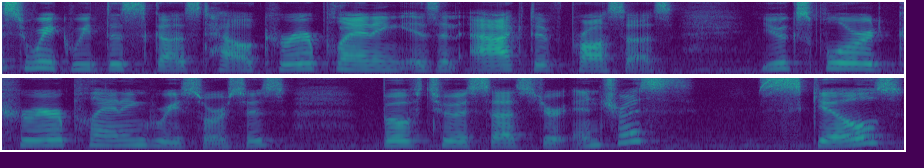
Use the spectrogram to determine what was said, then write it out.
This week we discussed how career planning is an active process. You explored career planning resources, both to assess your interests, skills,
